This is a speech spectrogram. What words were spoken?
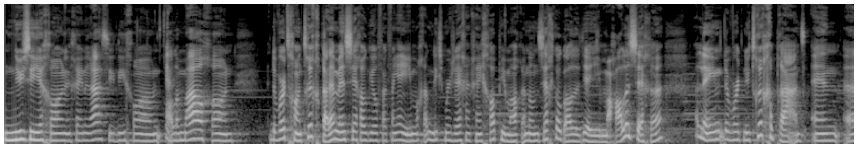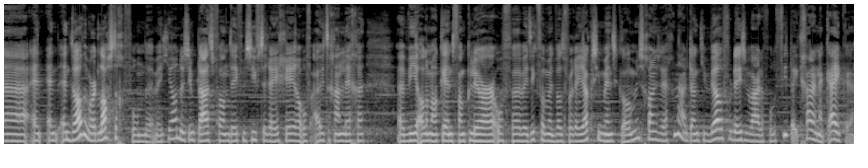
nu zie je gewoon een generatie die gewoon Ja. allemaal gewoon... Er wordt gewoon teruggepraat. En mensen zeggen ook heel vaak van... ja, je mag niks meer zeggen en geen grapje mag. En dan zeg ik ook altijd... ja, je mag alles zeggen. Alleen, er wordt nu teruggepraat. En, eh, en, en, en dat wordt lastig gevonden, weet je wel. Dus in plaats van defensief te reageren of uit te gaan leggen... eh, wie je allemaal kent van kleur of eh, weet ik veel... met wat voor reactie mensen komen... is gewoon zeggen, nou, dankjewel voor deze waardevolle feedback. Ik ga er naar kijken.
